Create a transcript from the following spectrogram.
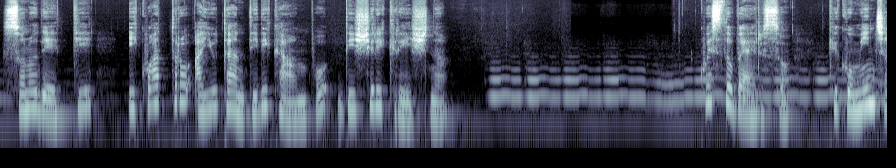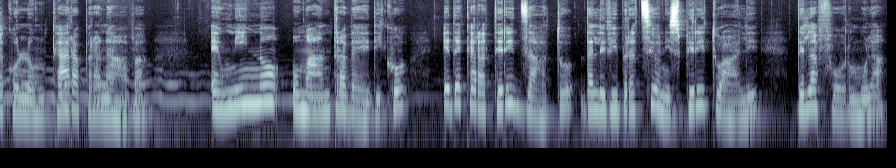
Sono detti i quattro aiutanti di campo di Sri Krishna. Questo verso, che comincia con l'Omkara Pranava, è un inno o mantra vedico ed è caratterizzato dalle vibrazioni spirituali della formula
